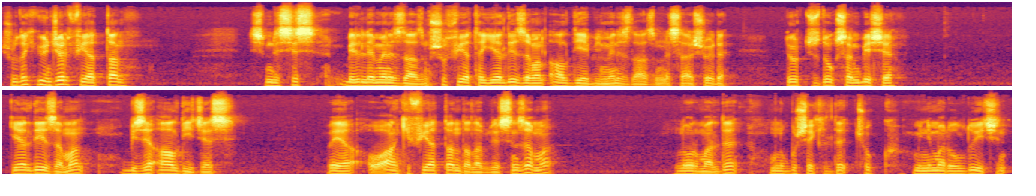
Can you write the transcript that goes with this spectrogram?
Şuradaki güncel fiyattan şimdi siz belirlemeniz lazım. Şu fiyata geldiği zaman al diyebilmeniz lazım. Mesela şöyle 495'e geldiği zaman bize al diyeceğiz. Veya o anki fiyattan da alabilirsiniz ama normalde bunu bu şekilde çok minimal olduğu için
